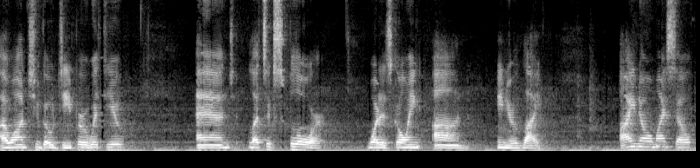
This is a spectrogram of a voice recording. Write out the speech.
I want to go deeper with you and let's explore what is going on in your life. I know myself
